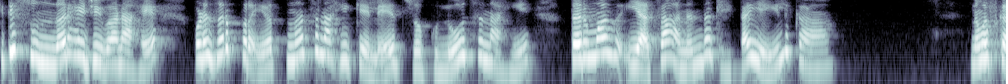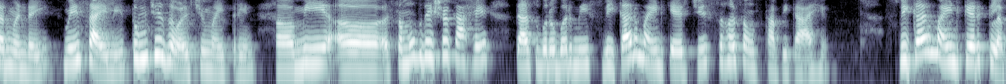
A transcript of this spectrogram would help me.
किती सुंदर हे जीवन आहे. पण जर प्रयत्नच नाही केले, जगलोच नाही, तर मग याचा आनंद घेता येईल का? नमस्कार मंडळी, मी सायली, तुमची जवळची मैत्रीण. मी समुपदेशक आहे. त्याचबरोबर मी स्वीकार माइंड केअरची सहसंस्थापिका आहे. स्पीकर माइंड केअर क्लब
